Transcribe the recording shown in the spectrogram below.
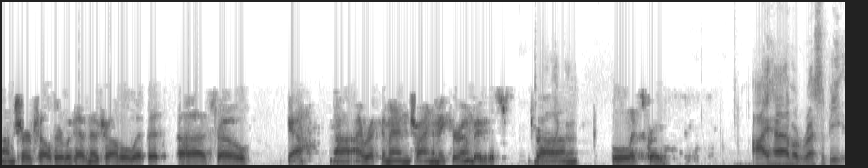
I'm sure Felder would have no trouble with it. Uh, so yeah, uh, I recommend trying to make your own bagels. Um, let's go. I have a recipe.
